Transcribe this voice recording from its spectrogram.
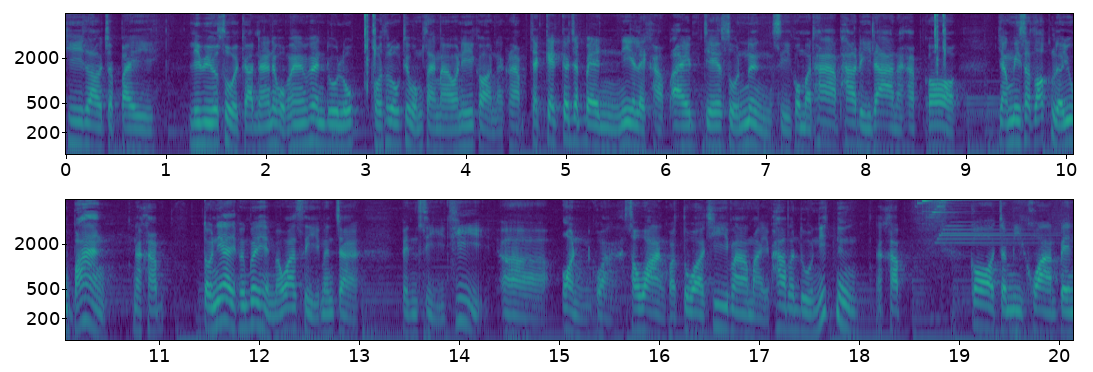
ที่เราจะไปรีวิวสูตรกันนะเดี๋ยวผมให้เพื่อนๆดูลุคโทสลุคที่ผมใส่มาวันนี้ก่อนนะครับแจ็คเก็ตก็จะเป็นนี่เลยครับ IJ01 สีกรมท่าผ้ารีด้านะครับก็ยังมีสต็อกเหลืออยู่บ้างนะครับตัวนี้เพื่อนๆเห็นไหมว่าสีมันจะเป็นสีที่อ่อนกว่า สว่างกว่าตัวที่มาใหม่ผ้าบันดูนิดนึงนะครับก็จะมีความเป็น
